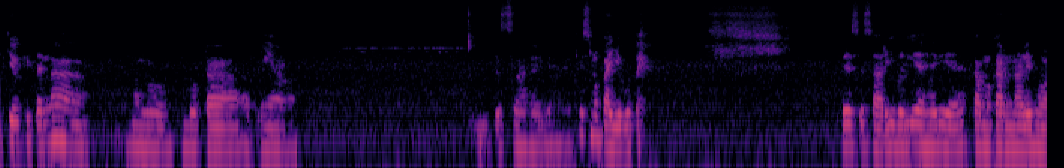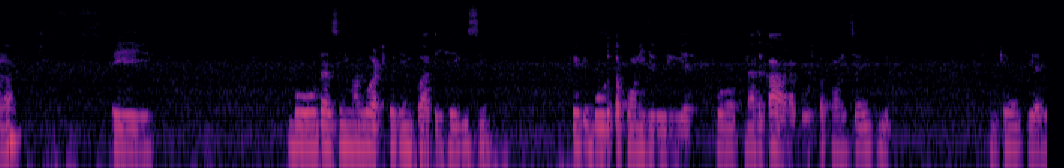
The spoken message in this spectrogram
ਕਿਉਂਕਿ ਪਹਿਲਾਂ ਮੰਨ ਲਓ ਵੋਟਾਂ ਆਪਣੀਆਂ ਦੱਸਾਂ ਹੈਗਾ ਕਿਸ ਨੂੰ ਪਾਈਏ ਵੋਟ? ਵੈਸੇ ਸਾਰੇ ਵਧੀਆ ਹੈਗੇ ਆ, ਕੰਮ ਕਰਨ ਵਾਲੇ ਹੋਣ। ਤੇ ਵੋਟ ਅਸੀਂ ਮੰਨ ਲਓ 8 ਵਜੇ ਨੂੰ ਪਾਤੀ ਹੈਗੀ ਸੀ। ਕਿਉਂਕਿ ਵੋਟ ਤਾਂ ਪਾਉਣੀ ਜ਼ਰੂਰੀ ਹੈ। ਉਹ ਆਪਣਾ ਅਧਿਕਾਰ ਆ, ਵੋਟ ਤਾਂ ਪਾਉਣੀ ਚਾਹੀਦੀ ਹੈ। ਠੀਕ ਕਿ ਅੱਜ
